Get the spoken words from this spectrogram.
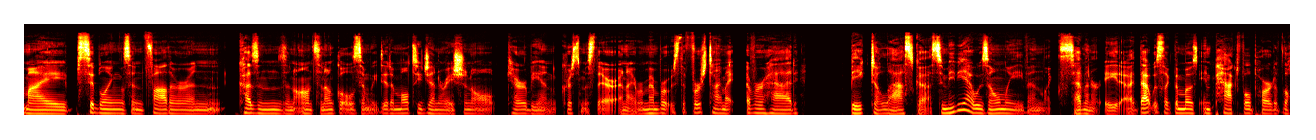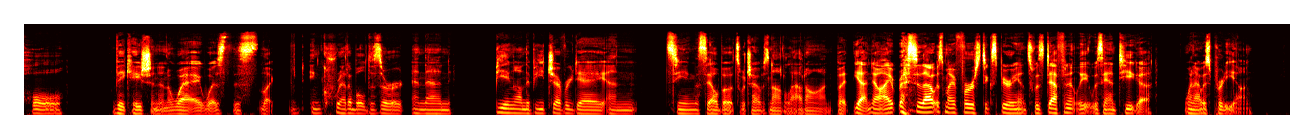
my siblings and father and cousins and aunts and uncles, and we did a multi generational Caribbean Christmas there. And I remember it was the first time I ever had baked Alaska. So maybe I was only even like seven or eight. I, that was like the most impactful part of the whole vacation in a way was this like incredible dessert and then being on the beach every day and seeing the sailboats, which I was not allowed on. But yeah, no, I so that was my first experience. Was definitely it was Antigua when I was pretty young.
